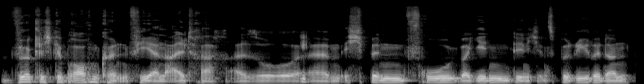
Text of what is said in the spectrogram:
wirklich gebrauchen könnten für ihren Alltag. Also ähm, ich bin froh über jeden, den ich inspiriere, dann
